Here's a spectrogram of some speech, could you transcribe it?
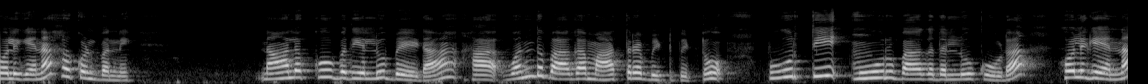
ಹೊಲಿಗೆನ ಹಾಕ್ಕೊಂಡು ಬನ್ನಿ. ನಾಲ್ಕು ಬದಿಯಲ್ಲೂ ಬೇಡ. ಹಾ, ಒಂದು ಭಾಗ ಮಾತ್ರ ಬಿಟ್ಬಿಟ್ಟು ಪೂರ್ತಿ ಮೂರು ಭಾಗದಲ್ಲೂ ಕೂಡ ಹೊಲಿಗೆಯನ್ನು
